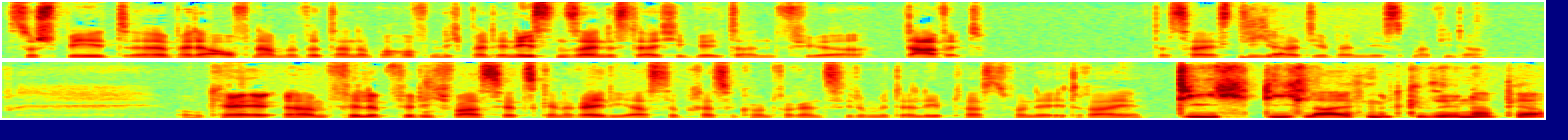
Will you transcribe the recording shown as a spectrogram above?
So spät äh, bei der Aufnahme wird dann aber hoffentlich bei der nächsten sein. Das gleiche gilt dann für David. Das heißt, die ja. hört ihr beim nächsten Mal wieder. Okay, ähm, Philipp, für dich war es jetzt generell die erste Pressekonferenz, die du miterlebt hast von der E3? Die ich, die ich live mitgesehen habe, ja.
